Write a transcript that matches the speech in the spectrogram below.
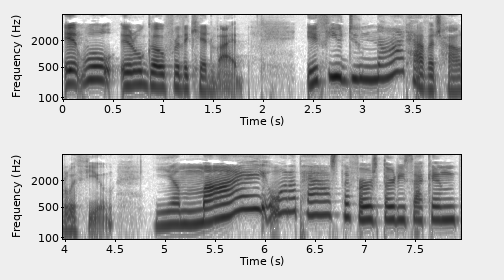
It will it'll go for the kid vibe. If you do not have a child with you, you might want to pass the first 30 seconds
